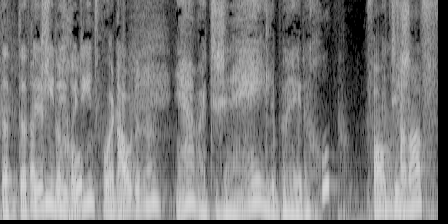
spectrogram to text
Dat, dat, is die de nu groep, bediend worden. ouderen? Ja, maar het is een hele brede groep. Van, is- vanaf?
